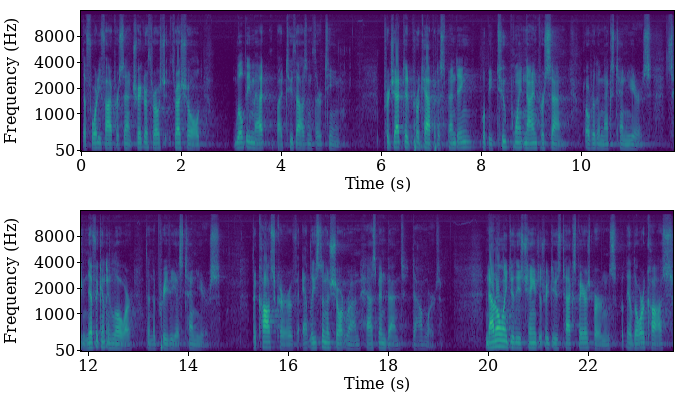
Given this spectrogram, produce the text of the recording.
The 45 percent trigger threshold will be met by 2013. Projected per capita spending will be 2.9 percent over the next 10 years, significantly lower than the previous 10 years. The cost curve, at least in the short run, has been bent downward. Not only do these changes reduce taxpayers' burdens, but they lower costs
